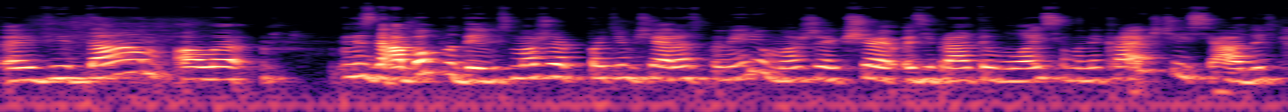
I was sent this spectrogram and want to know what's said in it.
е, віддам, але не знаю, або подивлюсь. Може потім ще раз помірю, може, якщо зібрати волосся, вони краще сядуть.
